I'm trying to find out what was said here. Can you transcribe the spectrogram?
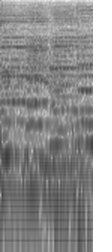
Yeah.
